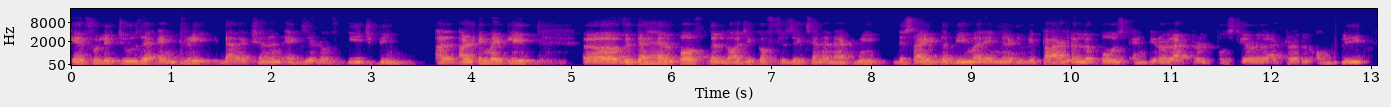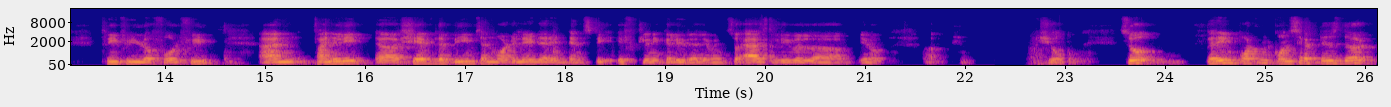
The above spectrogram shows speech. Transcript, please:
carefully choose the entry direction and exit of each beam. Ultimately, uh, with the help of the logic of physics and anatomy, decide the beam arrangement. It will be parallel opposed, anterolateral, posterolateral, oblique, three field or four field. And finally, uh, shape the beams and modulate their intensity if clinically relevant. So as we will, uh, you know, uh, show. So very important concept is the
